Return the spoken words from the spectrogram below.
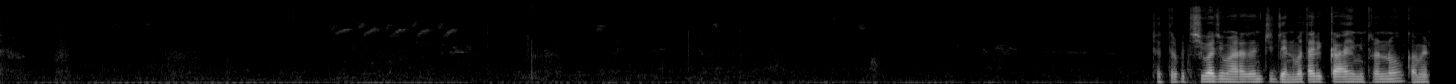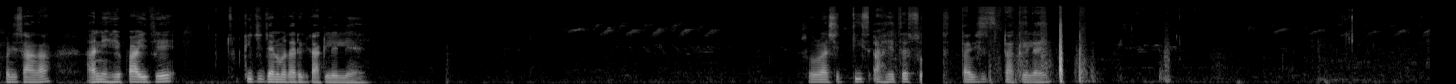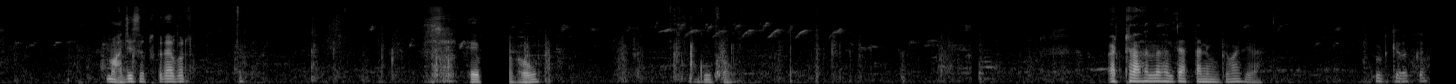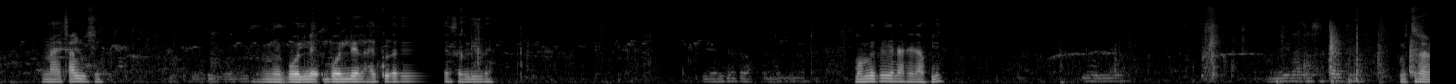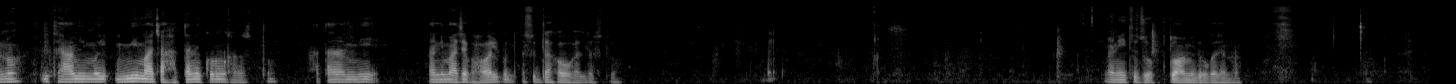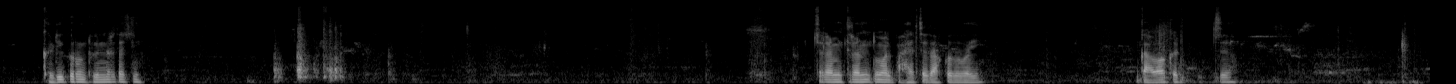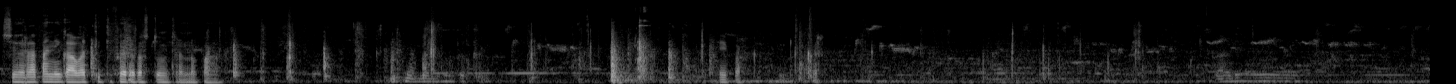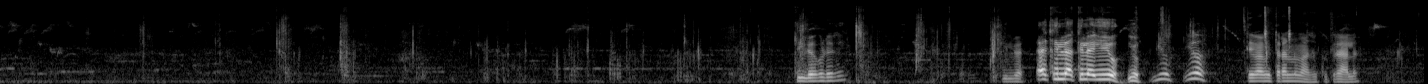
छत्रपती शिवाजी महाराजांची जन्मतारीख काय आहे मित्रांनो? कमेंटमध्ये सांगा. आणि हे पहा इथे चुकीची जन्मतारीख टाकलेली आहे. सोळाशे तीस आहे तर सत्तावीसच टाकलेलं आहे. माझे सबस्क्रायबर हे भाऊ. गु अठरा जण झाले ते आत्ता नेमके माहिती का? शूट केलं काय नाही चालूच आहे. मी बोलले बोललेलं ऐकू राहते सगळीकडे मम्मी कधी येणार आहे ना आपली? मित्रांनो इथे आम्ही मी- मी माझ्या हाताने करून खात असतो. हाताने मी आणि माझ्या भावाला पण सुद्धा खाऊ घालत असतो. आणि इथं झोपतो आम्ही दोघं जण. खडी करून ठेवणार त्याची. चला मित्रांनो तुम्हाला बाहेरचं दाखवतो बाई. गावाकडचं शहरात आणि गावात किती फरक असतो मित्रांनो पहा. हे पहा. किल्ल्या कुठे रे? किल्ल्या ए किल्ल्या किल्ल्या ये, यो यो. यो तेव्हा मित्रांनो माझं कुत्रा आलं.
